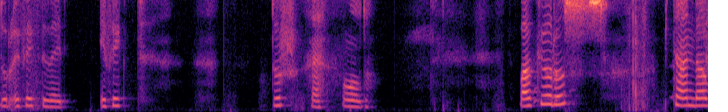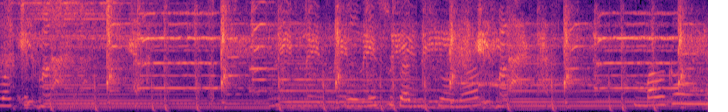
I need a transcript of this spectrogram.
Dur efekti ver. Efekt. Dur. Heh oldu. Bakıyoruz. Bir tane daha life. Yenge süper bir şey oynar. Balkon.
